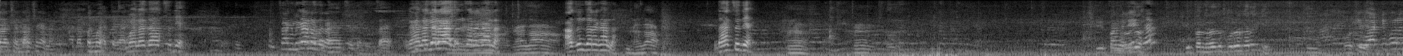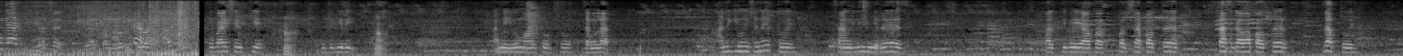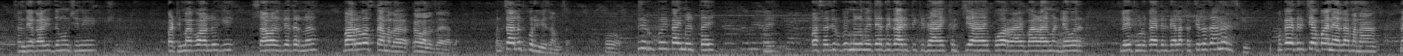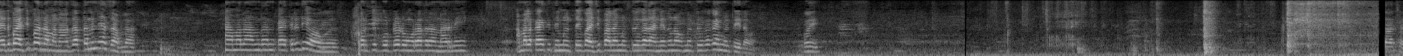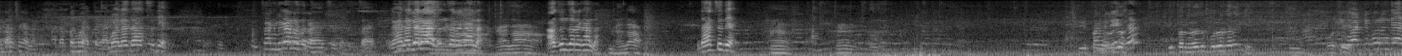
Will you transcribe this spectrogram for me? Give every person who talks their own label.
Speaker 1: दहाच्या दहाच्या घाला
Speaker 2: मला पण भात घाल.
Speaker 3: मला दहाच द्या.
Speaker 1: चांगलं घाला जरा.
Speaker 3: दहाच द्या. चा- घाला जरा अजून जरा घाला.
Speaker 4: घाला.
Speaker 3: अजून जरा घाला.
Speaker 4: घाला.
Speaker 3: दहाच द्या.
Speaker 4: हा. हा. ही
Speaker 1: चांगली
Speaker 4: पंधराचं
Speaker 1: का?
Speaker 4: ही पंधराचं पुरं करा की.
Speaker 3: ती वाटी भरून द्या.
Speaker 2: उभाय शिळकी
Speaker 5: हां.
Speaker 2: उदगिरी
Speaker 5: हां.
Speaker 2: आम्ही येऊ माल तोडतो जंगलात. आणि घेऊन शेण येतोय. सांगली मिरज. पालती पलसा पावतर तासगावा पावतर जातोय. संध्याकाळी जमून शेणी पाठीमागं आलो की सहा वाजले तर ना बारा वाजता आम्हाला गावाला जायला. पण चालत पूर्वीच आमचं. हो. रुपये काय मिळतंय? पाचशे पाच सहाशे रुपये मिळून मिळतात गाडी तिकीट आहे खर्ची आहे पोर आहे बाळ आहे म्हणल्यावर लय थोडं काहीतरी त्याला खर्चीला जाणारच की. मग काहीतरी चहा पाण्याला म्हणा नाही तर भाजीपाला म्हणा जाताना न्यायचा आपला. आम्हाला अनुदान काहीतरी द्यावं. वरचे पोट डोंगरात राहणार नाही. आम्हाला काय तिथे मिळतंय? भाजीपाला मिळतोय का? धान्य धुना मिळतोय का? काय मिळतंय तेव्हा? होय.
Speaker 1: दहाच्या दहाच्या घाला
Speaker 2: मला
Speaker 3: दहाच द्या.
Speaker 1: चांगलं घाला जरा.
Speaker 3: दहाच घाला जरा अजून जरा घाला. अजून जरा घाला. दहाच द्या.
Speaker 4: पंधराचं पंधराचं पुरं करा की.
Speaker 3: वाटी भरून द्या.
